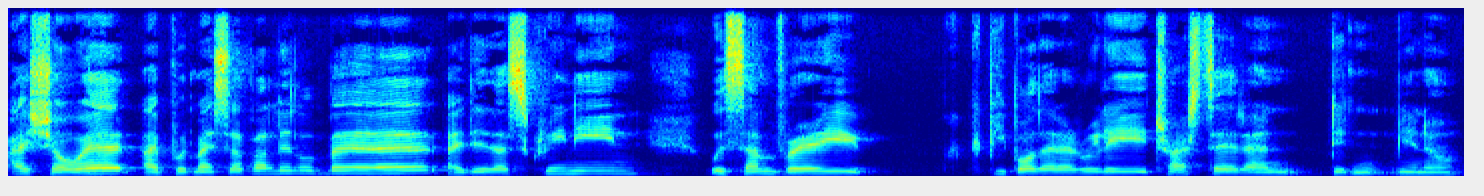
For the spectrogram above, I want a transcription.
I show it, I put myself a little bit, I did a screening with some very people that I really trusted and didn't, you know,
